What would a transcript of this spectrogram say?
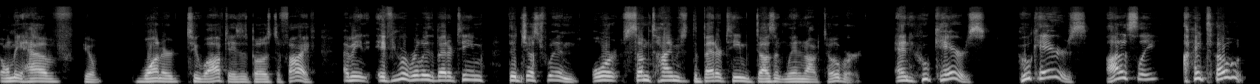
only have you know one or two off days as opposed to five. I mean, if you were really the better team, then just win. Or sometimes the better team doesn't win in October, and who cares? Who cares? Honestly, I don't.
